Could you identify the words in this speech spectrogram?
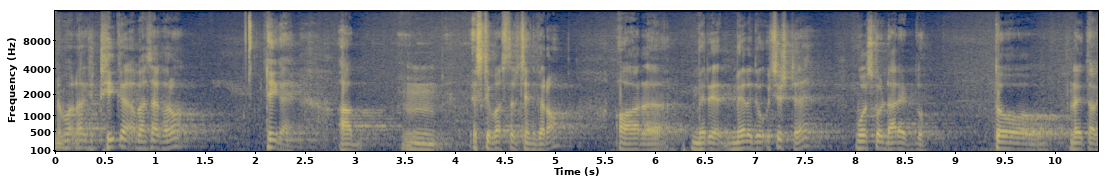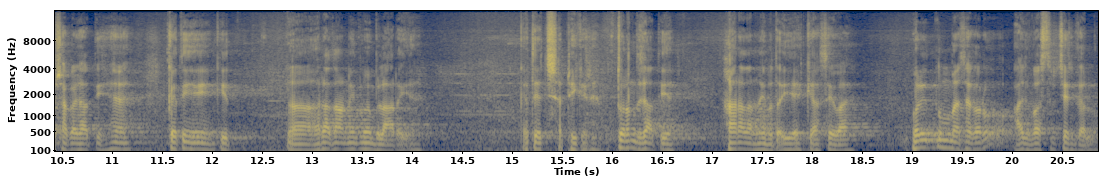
ने बोला कि ठीक है अब ऐसा करो। ठीक है अब हम्म, इसके वस्त्र चेंज कराओ। और मेरे मेरे जो उचिष्ट है, वो इसको डायरेक्ट दो। तो ललिता विशाखा जाती हैं, कहती हैं कि राधा रानी तुम्हें बुला रही है। कहती अच्छा ठीक है, तुरंत जाती है। हाँ राधा रानी, बताइए, क्या सेवा है? बोले, तुम ऐसा करो, आज वस्त्र चेंज कर लो।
